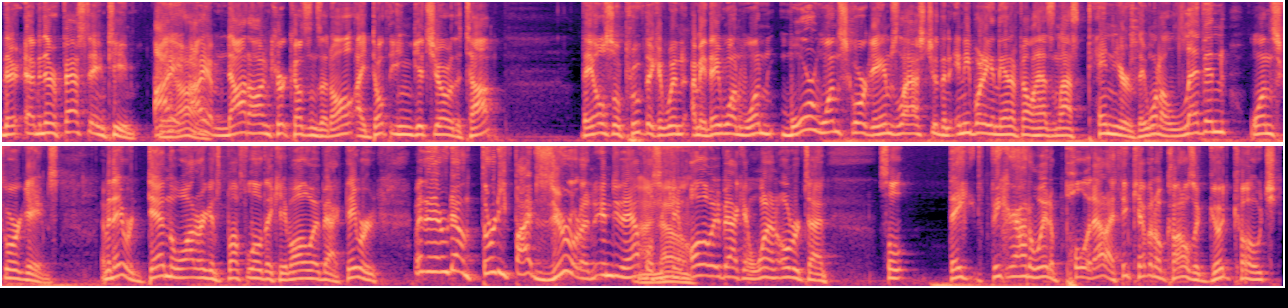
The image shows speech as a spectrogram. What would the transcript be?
They're, I mean, they're a fascinating team. I, are. I am not on Kirk Cousins at all. I don't think he can get you over the top. They also proved they could win. I mean, they won one more one score games last year than anybody in the NFL has in the last 10 years. They won 11 one score games. I mean, they were dead in the water against Buffalo. They came all the way back. They were, I mean, they were down 35 0 to Indianapolis know. came all the way back and won in overtime. So they figure out a way to pull it out. I think Kevin O'Connell's a good coach.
